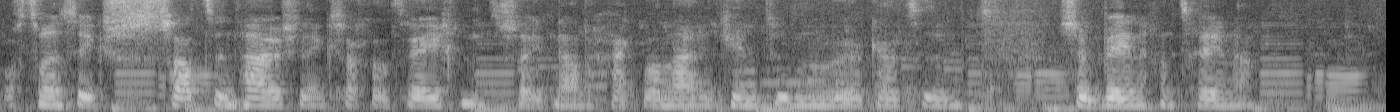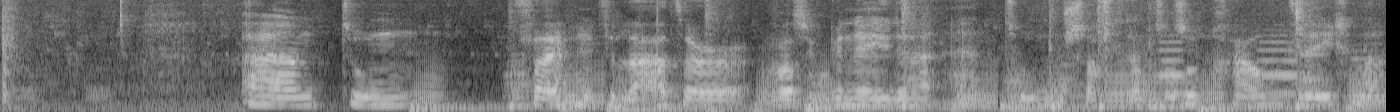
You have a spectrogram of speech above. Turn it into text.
Of tenminste, ik zat in huis en ik zag dat het regende. Toen zei ik, nou dan ga ik wel naar de gym toe een workout doen. Dus benen gaan trainen. Um, toen, vijf minuten later, was ik beneden en toen zag ik dat het was opgehouden met regenen.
